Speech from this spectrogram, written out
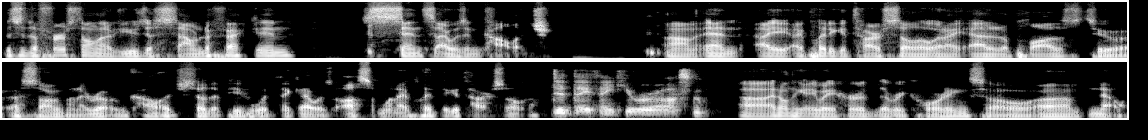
this is the first song that I've used a sound effect in since I was in college. Um, and I, I played a guitar solo and I added applause to a song that I wrote in college so that people would think I was awesome when I played the guitar solo. Did they think you were awesome? Uh, I don't think anybody heard the recording, so um, no.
